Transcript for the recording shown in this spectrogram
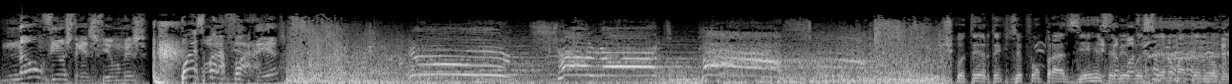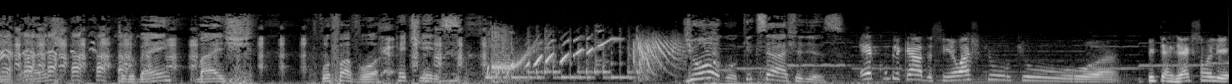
Não vi os três filmes. Põe isso para fora! dizer- Escoteiro, tenho que dizer que foi um prazer receber você no Matando Robô Gigante. Tudo bem? Mas, por favor. Retire-se. Diogo, o que você acha disso? É complicado, assim, eu acho que o, que o uh, Peter Jackson ele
